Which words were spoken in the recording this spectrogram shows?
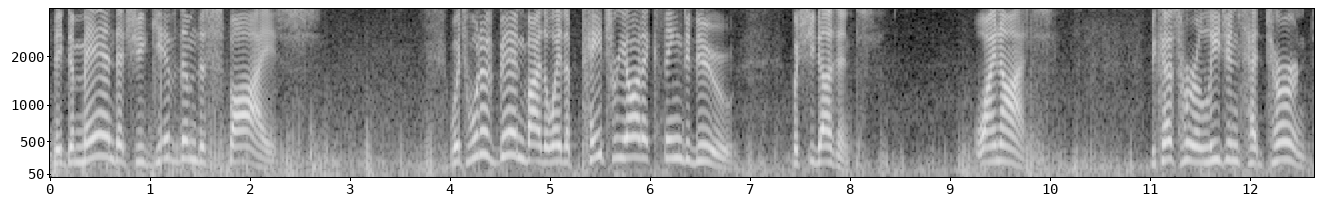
they demand that she give them the spies, which would have been, by the way, the patriotic thing to do, but she doesn't. Why not? Because her allegiance had turned,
